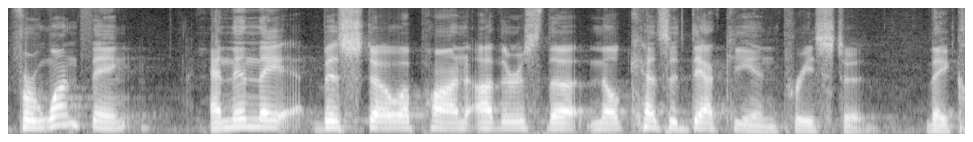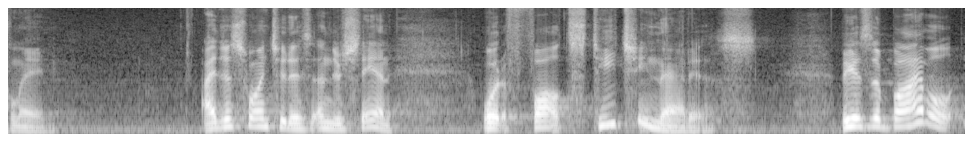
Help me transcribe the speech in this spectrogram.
For one thing, and then they bestow upon others the Melchizedekian priesthood, they claim. I just want you to understand what false teaching that is. Because the Bible,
